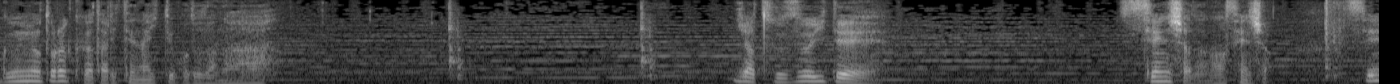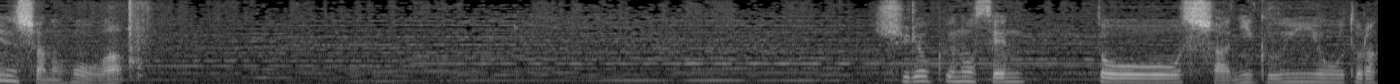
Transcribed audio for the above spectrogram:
軍用トラックが足りてないってことだな。じゃあ続いて戦車だな戦車。戦車の方は主力の戦闘車に軍用トラッ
